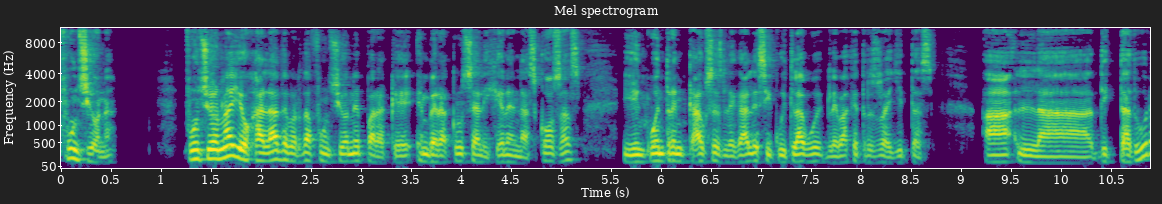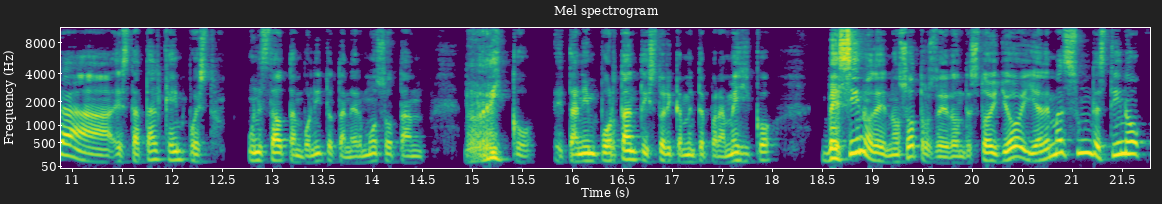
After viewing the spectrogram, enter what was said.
funciona funciona y ojalá de verdad funcione para que en Veracruz se aligeren las cosas y encuentren causas legales y Cuitlagüe le baje tres rayitas a la dictadura estatal que ha impuesto. Un estado tan bonito, tan hermoso, tan rico, eh, tan importante históricamente para México, vecino de nosotros, de donde estoy yo, y además es un destino.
